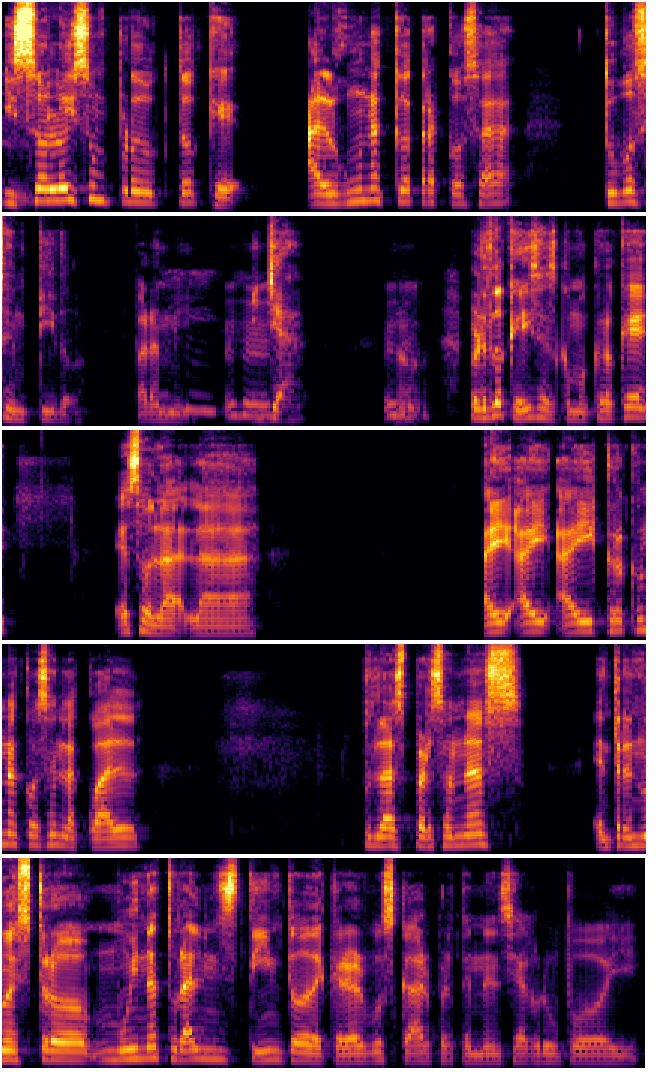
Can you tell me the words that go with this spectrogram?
y solo hizo un producto que alguna que otra cosa tuvo sentido para mí y ya. ¿no? Pero es lo que dices, como creo que eso, la, la, hay, hay, hay creo que una cosa en la cual, pues las personas, entre nuestro muy natural instinto de querer buscar pertenencia a grupo y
